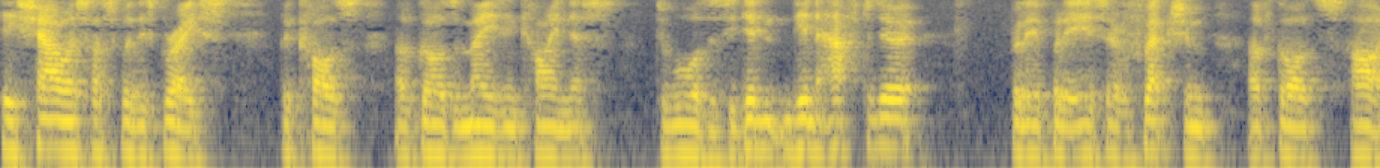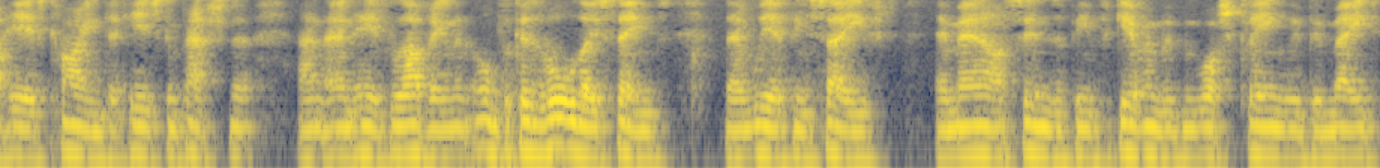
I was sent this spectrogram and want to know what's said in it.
He showers us with His grace because of God's amazing kindness towards us. He didn't didn't have to do it, but it but it is a reflection of God's heart. He is kind and He is compassionate and and He is loving, and all, because of all those things, then we have been saved. Amen. Our sins have been forgiven. We've been washed clean. We've been made.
